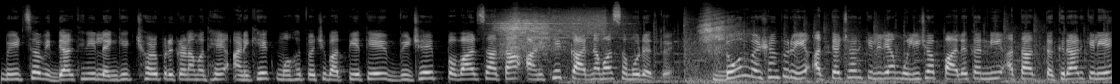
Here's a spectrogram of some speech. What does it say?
बीडचं विद्यार्थिनी लैंगिक छळ प्रकरणामध्ये आणखी एक महत्वाची बातमी येते. विजय पवारचा आता आणखी एक कारनामा समोर येतोय. दोन वर्षांपूर्वी अत्याचार केलेल्या मुलीच्या पालकांनी आता तक्रार केली आहे.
